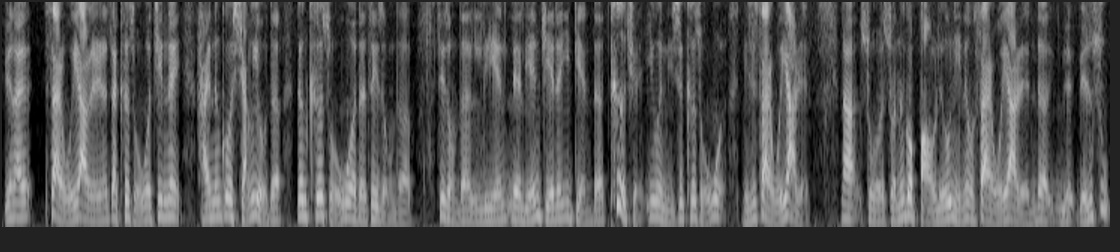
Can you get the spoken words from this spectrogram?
原来塞尔维亚的人在科索沃境内还能够享有的跟科索沃的这种的这种的连连接的一点的特权，因为你是科索沃，你是塞尔维亚人，那所所能够保留你那种塞尔维亚人的元元素，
